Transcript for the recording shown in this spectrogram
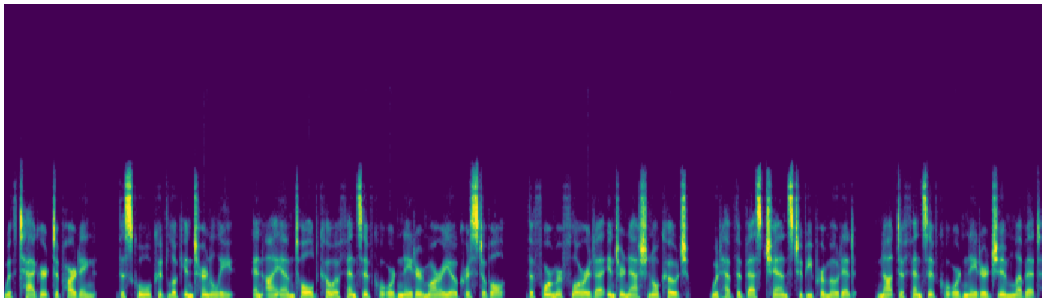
With Taggart departing, the school could look internally, and I am told co-offensive coordinator Mario Cristobal, the former Florida international coach, would have the best chance to be promoted, not defensive coordinator Jim Leavitt.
